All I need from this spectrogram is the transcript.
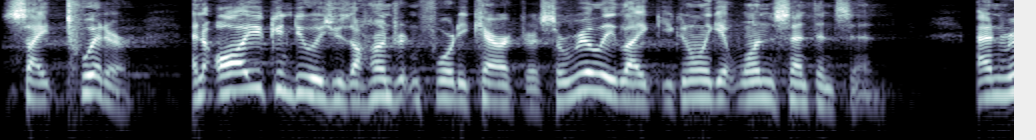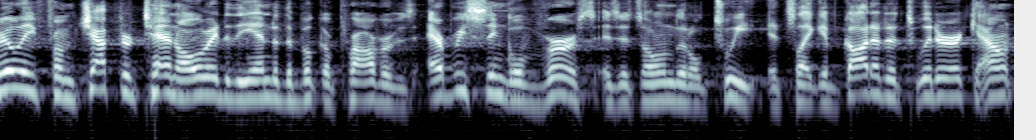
site Twitter. And all you can do is use 140 characters. So, really, like, you can only get one sentence in. And really, from chapter 10 all the way to the end of the book of Proverbs, every single verse is its own little tweet. It's like if God had a Twitter account,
